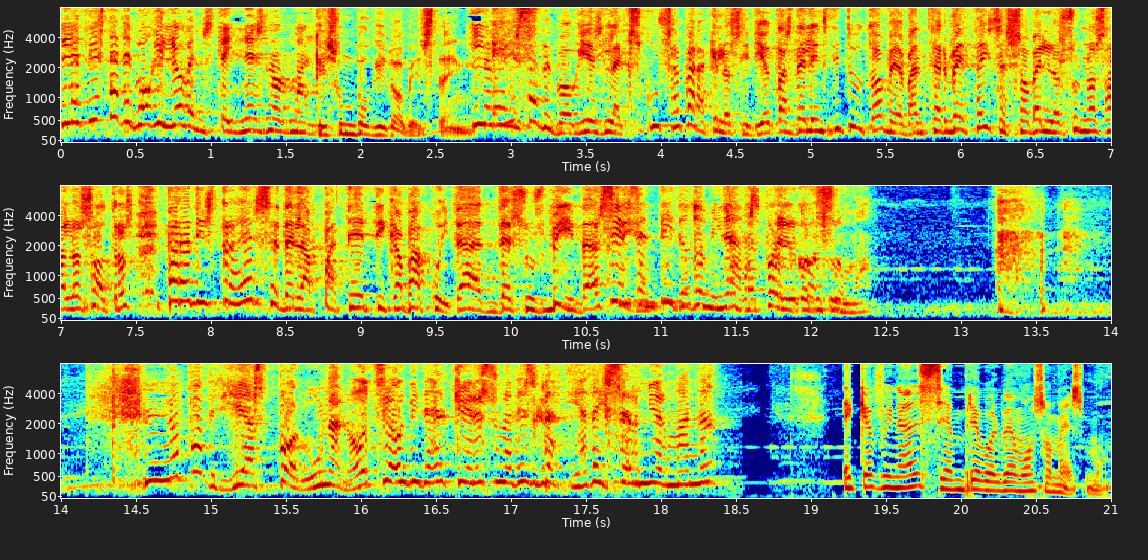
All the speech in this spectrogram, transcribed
La fiesta de Boggy Lovenstein es normal. ¿Qué es un Boggy Lovenstein? La fiesta de Bobby es la excusa para que los idiotas del instituto beban cerveza y se soben los unos a los otros para distraerse de la patética vacuidad de sus vidas Sin y... sentido dominadas por el consumo. podrías por una noche olvidar que eres una desgraciada y ser mi hermana? É que ao final sempre volvemos ao mesmo.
